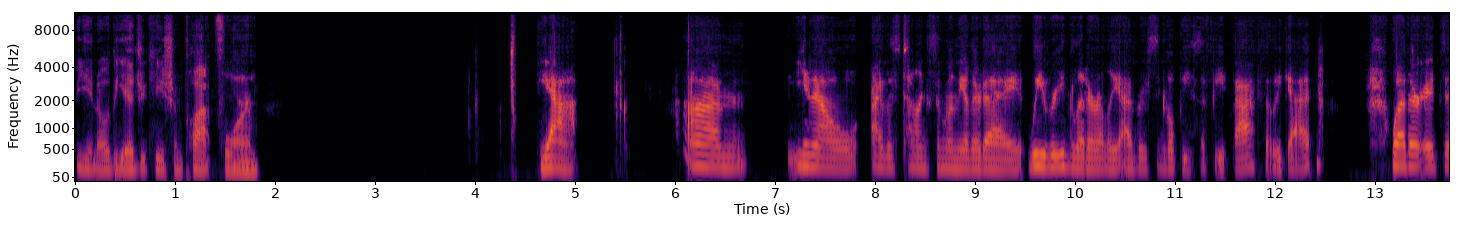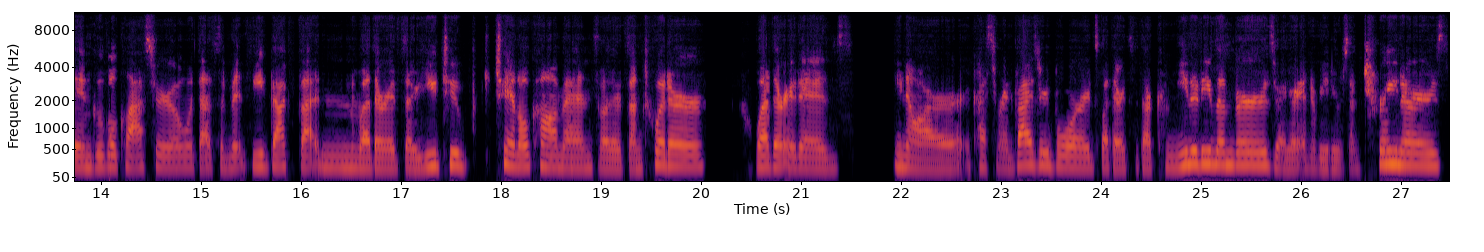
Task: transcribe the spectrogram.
you know, the education platform? Yeah. Um, you know, I was telling someone the other day, we read literally every single piece of feedback that we get, whether it's in Google Classroom with that submit feedback button, whether it's our YouTube channel comments, whether it's on Twitter, whether it is, you know, our customer advisory boards, whether it's with our community members, or our innovators and trainers.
